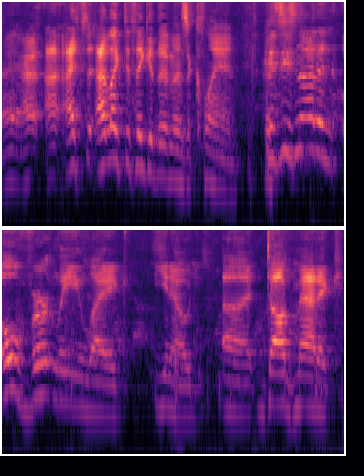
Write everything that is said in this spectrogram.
I I I, I, th- I like to think of them as a clan because he's not an overtly like you know uh, dogmatic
